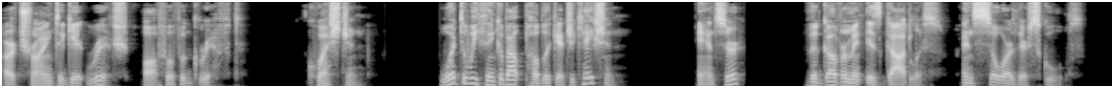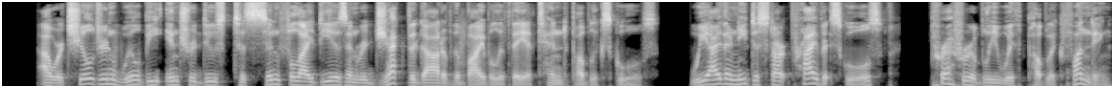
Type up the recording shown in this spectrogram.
are trying to get rich off of a grift. Question What do we think about public education? Answer the government is godless, and so are their schools. Our children will be introduced to sinful ideas and reject the God of the Bible if they attend public schools. We either need to start private schools, preferably with public funding,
